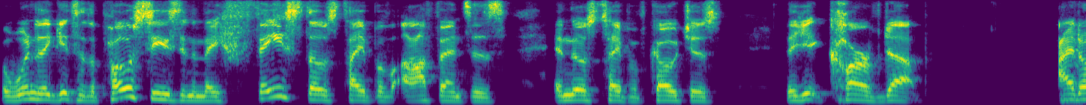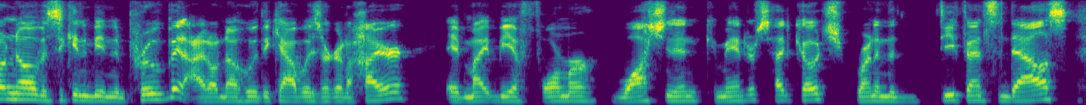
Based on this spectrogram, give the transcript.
But when they get to the postseason and they face those type of offenses and those type of coaches, they get carved up. I don't know if it's going to be an improvement. I don't know who the Cowboys are going to hire. It might be a former Washington Commanders head coach running the defense in Dallas.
